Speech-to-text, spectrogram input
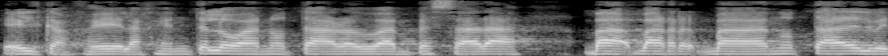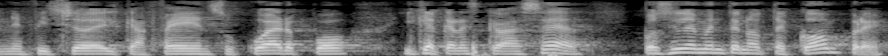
el café, la gente lo va a notar, va a empezar a, va, va, a notar el beneficio del café en su cuerpo y qué crees que va a hacer Posiblemente no te compre,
